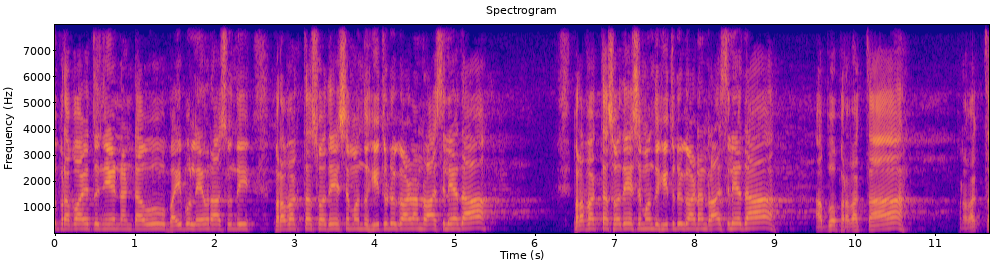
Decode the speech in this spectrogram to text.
ఎప్పుడు ప్రభావితం చేయండి అంటావు. బైబుల్ ఏం రాసింది? ప్రవక్త స్వదేశమందు హితుడుగాడని రాసి లేదా? ప్రవక్త స్వదేశమందు హితుడుగాడని రాసి లేదా? అబ్బో ప్రవక్త ప్రవక్త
